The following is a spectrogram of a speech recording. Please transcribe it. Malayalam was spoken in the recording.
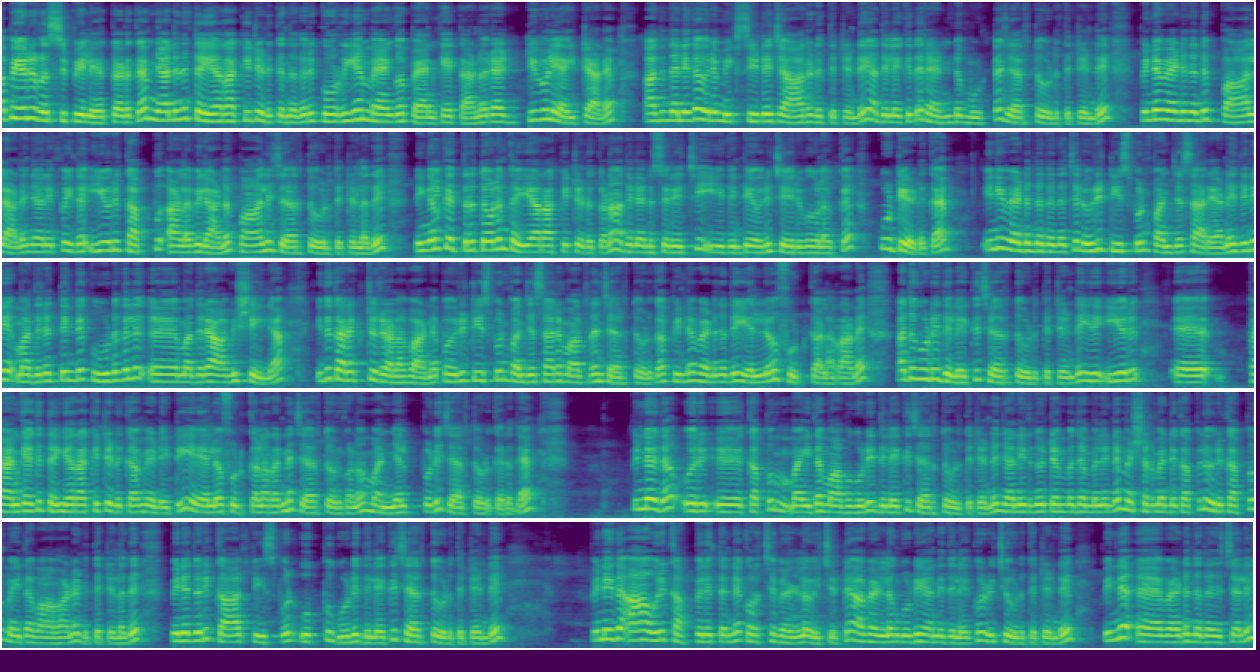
അപ്പോൾ ഈ ഒരു റെസിപ്പിയിലേക്ക് എടുക്കാം. ഞാനിത് തയ്യാറാക്കിയിട്ട് എടുക്കുന്നത് ഒരു കൊറിയൻ മാംഗോ പാൻ കേക്കാണ് ഒരു അടിപൊളി ഐറ്റാണ് ആദ്യം തന്നെ ഇത് ഒരു മിക്സിയുടെ ജാർ എടുത്തിട്ടുണ്ട്. അതിലേക്ക് ഇത് രണ്ട് മുട്ട ചേർത്ത് കൊടുത്തിട്ടുണ്ട്. പിന്നെ വേണ്ടുന്നത് പാലാണ്. ഞാനിപ്പോൾ ഇത് ഈ ഒരു കപ്പ് അളവിലാണ് പാൽ ചേർത്ത് കൊടുത്തിട്ടുള്ളത്. നിങ്ങൾക്ക് എത്രത്തോളം തയ്യാറാക്കിയിട്ട് എടുക്കണം അതിനനുസരിച്ച് ഇതിന്റെ ഒരു ചേരുവകളൊക്കെ കൂട്ടിയെടുക്കാം. ഇനി വേണ്ടുന്നത് എന്ന് വെച്ചാൽ ഒരു ടീസ്പൂൺ പഞ്ചസാരയാണ്. ഇതിന് മധുരത്തിന്റെ കൂടുതൽ മധുരം ആവശ്യമില്ല. ഇത് കറക്റ്റ് ഒരു അളവാണ്. അപ്പോൾ ഒരു ടീസ്പൂൺ പഞ്ചസാര മാത്രം ചേർത്ത് കൊടുക്കുക. പിന്നെ വേണ്ടുന്നത് യെല്ലോ ഫുഡ് കളറാണ് അതുകൂടി ഇതിലേക്ക് ചേർത്ത് കൊടുത്തിട്ടുണ്ട്. ഈ ഒരു പാൻ കേക്ക് തയ്യാറാക്കിയിട്ട് എടുക്കാൻ വേണ്ടിയിട്ട് യെല്ലോ ഫുഡ് കളർ തന്നെ ചേർത്ത് കൊടുക്കണം. മഞ്ഞൾപ്പൊടി ചേർത്ത് കൊടുക്കരുത്. പിന്നെ ഇത് ഒരു കപ്പ് മൈദ മാവ് കൂടി ഇതിലേക്ക് ചേർത്ത് കൊടുത്തിട്ടുണ്ട്. ഞാൻ ഇരുന്നൂറ്റമ്പത് എം എല്ലിന്റെ മെഷർമെന്റ് കപ്പിൽ ഒരു കപ്പ് മൈദ മാവാണ് എടുത്തിട്ടുള്ളത്. പിന്നെ ഇതൊരു കാൽ ടീസ്പൂൺ ഉപ്പ് കൂടി ഇതിലേക്ക് ചേർത്ത് കൊടുത്തിട്ടുണ്ട്. പിന്നെ ഇത് ആ ഒരു കപ്പിൽ തന്നെ കുറച്ച് വെള്ളം ഒഴിച്ചിട്ട് ആ വെള്ളം കൂടി ഞാൻ ഇതിലേക്ക് ഒഴിച്ചു കൊടുത്തിട്ടുണ്ട്. പിന്നെ വേണ്ടുന്നതെന്ന് വെച്ചാൽ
